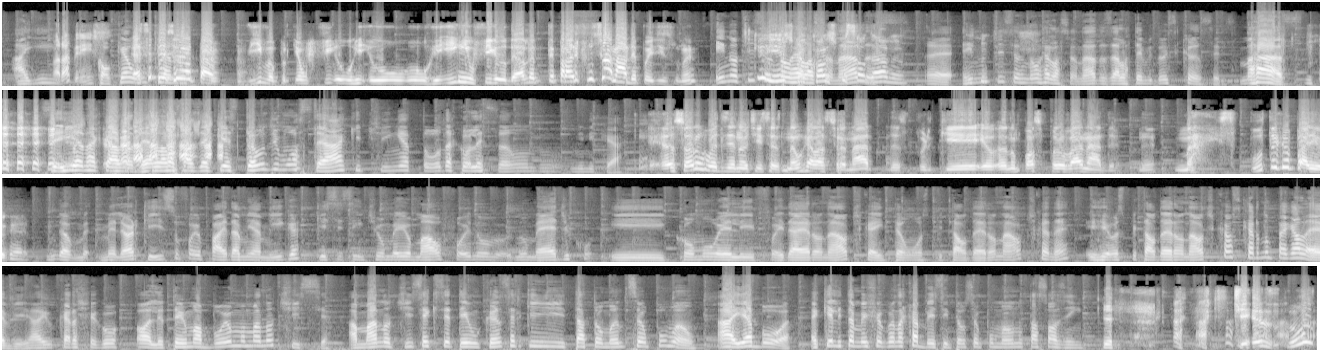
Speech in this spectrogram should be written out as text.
Aí, Parabéns. qualquer um Essa pessoa já tá viva porque o, fi, o, o, o rim e o fígado dela devem ter parado de funcionar depois disso, né? Em Que notícias isso, não Coca-Cola super relacionadas, saudável. É, em notícias não relacionadas, ela teve dois cânceres. Mas você ia na casa dela, ela fazia questão de mostrar que tinha toda a coleção do Minicart. Eu só não vou dizer notícias não relacionadas porque eu, eu não posso provar nada, né? Mas puta que eu pariu, cara. Não, me- melhor que isso foi o pai da minha amiga, que se sentiu meio mal, foi no, no médico. E como ele foi da aeronáutica, então o hospital da aeronáutica, né? E o hospital da aeronáutica, os caras não pega leve. Aí o cara chegou, olha, eu tenho uma boa e uma má notícia. A má notícia é que você tem um câncer que tá tomando seu pulmão. Aí a boa é que ele também chegou na cabeça, então seu pulmão não tá sozinho. Jesus!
